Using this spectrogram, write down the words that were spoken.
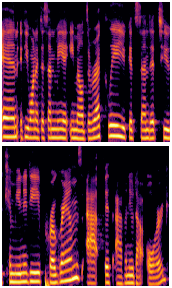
And if you wanted to send me an email directly, you could send it to community programs at fifthavenue.org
